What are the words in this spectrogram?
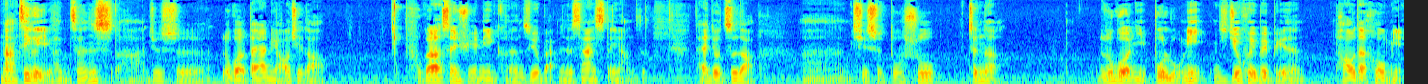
那这个也很真实哈，就是如果大家了解到普高的升学率可能只有百分之三十的样子，大家就知道，嗯，其实读书真的，如果你不努力，你就会被别人抛在后面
